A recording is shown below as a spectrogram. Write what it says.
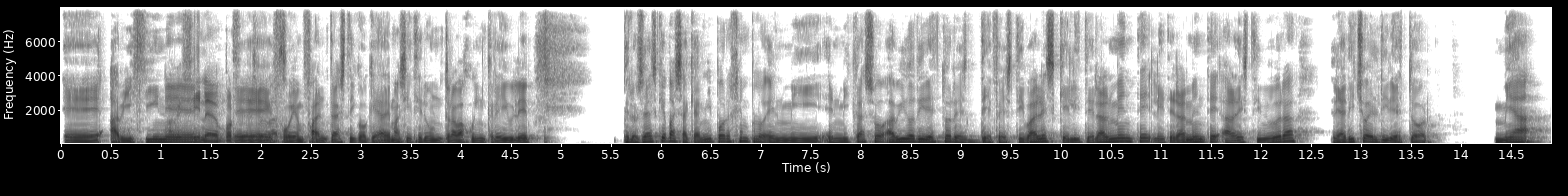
eh, Avicine, Avicine, por eh, fue fantástico, que además hicieron un trabajo increíble. Pero ¿sabes qué pasa? Que a mí, por ejemplo, en mi, en mi caso, ha habido directores de festivales que literalmente, literalmente a la distribuidora le ha dicho el director, me ha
